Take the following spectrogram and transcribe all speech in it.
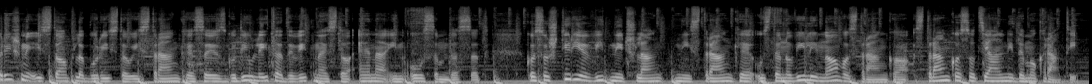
Prejšnji izstop laboristov iz stranke se je zgodil leta 1981, ko so štirje vidni člani stranke ustanovili novo stranko, stranko Socialni demokrati.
